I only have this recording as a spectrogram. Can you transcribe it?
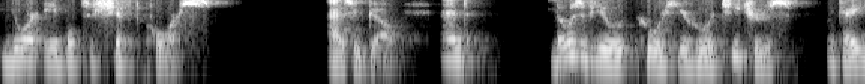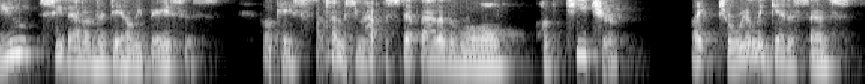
you're able to shift course as you go. And those of you who are here who are teachers, okay, you see that on a daily basis. Okay, sometimes you have to step out of the role of teacher, right, to really get a sense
